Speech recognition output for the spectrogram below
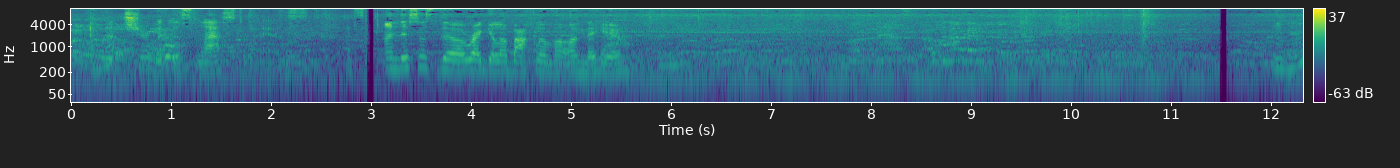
I'm not sure what this last one is. That's And this is the regular baklava under here. Mm -hmm.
